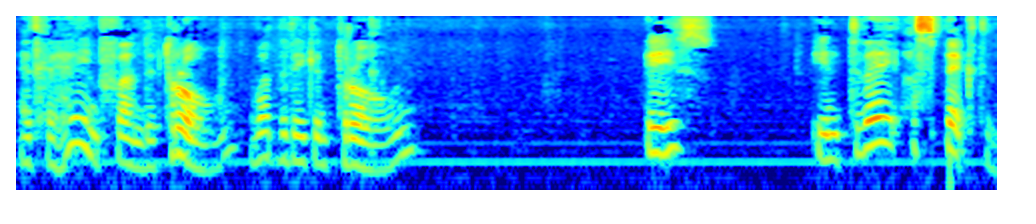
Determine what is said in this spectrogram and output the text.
het geheim van de troon, wat betekent troon, is in twee aspecten.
